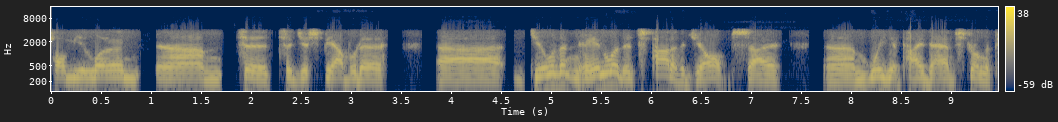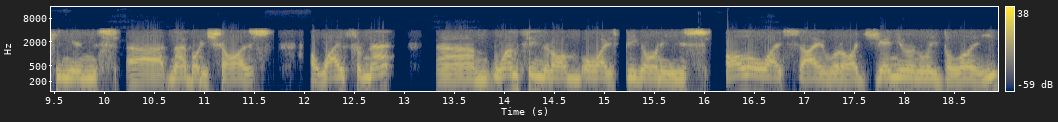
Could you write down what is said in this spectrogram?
Tom, you learn um, to to just be able to uh, deal with it and handle it. It's part of the job. So um, we get paid to have strong opinions. Uh, nobody shies away from that. Um, one thing that I'm always big on is I'll always say what I genuinely believe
